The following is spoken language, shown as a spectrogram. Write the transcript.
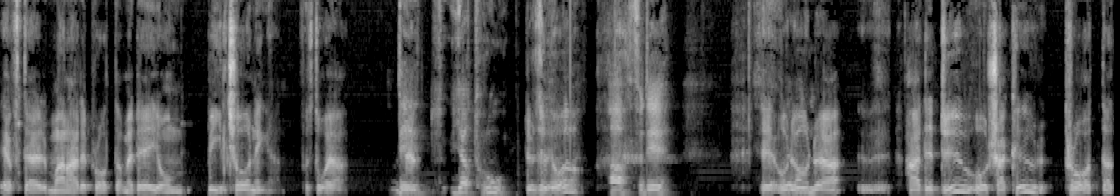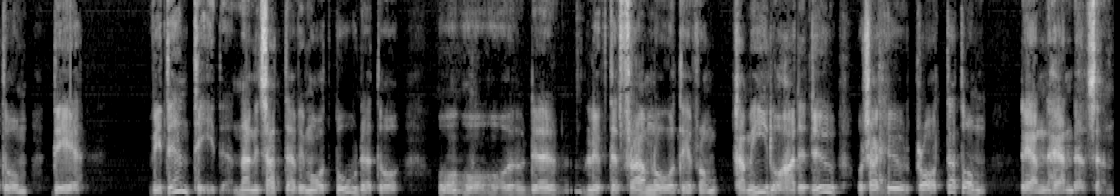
efter man hade pratat med dig om bilkörningen. Förstår jag? Det, jag tror. Du, ja, Ja, för det... Eh, Och då undrar jag, eh, hade du och Shakur pratat om det vid den tiden? När ni satt där vid matbordet och, och, och, och det lyftes fram någonting från Camilo. Hade du och Shakur pratat om den händelsen?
